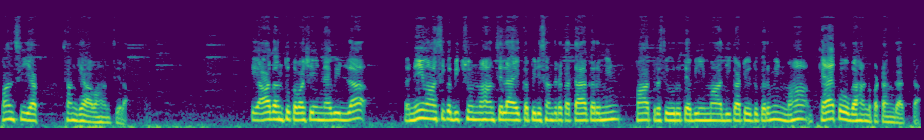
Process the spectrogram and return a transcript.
500ක් සංඝයා වහන්සේලා. ඒ ආගන්තුක වශයෙන් ඇවිල්ලා නේවාසික භික්ෂුන් වහන්සේලා එක පිළිසඳර කතා කරමින් පාත්‍ර සිවුරු තැබීම ආදී කටයුතු කරමින් මහා කෑකෝ ගහන්න පටන් ගත්තා.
